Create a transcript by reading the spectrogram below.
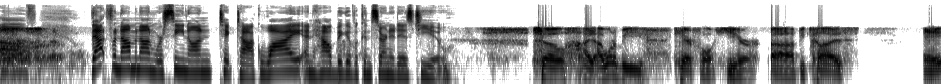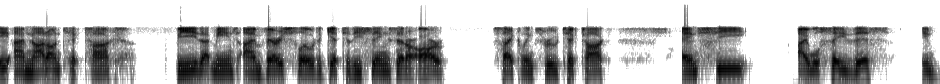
of that phenomenon we're seeing on TikTok? Why and how big of a concern it is to you? So I, I want to be careful here uh, because A, I'm not on TikTok. B, that means I'm very slow to get to these things that are, are cycling through TikTok. And C, I will say this in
